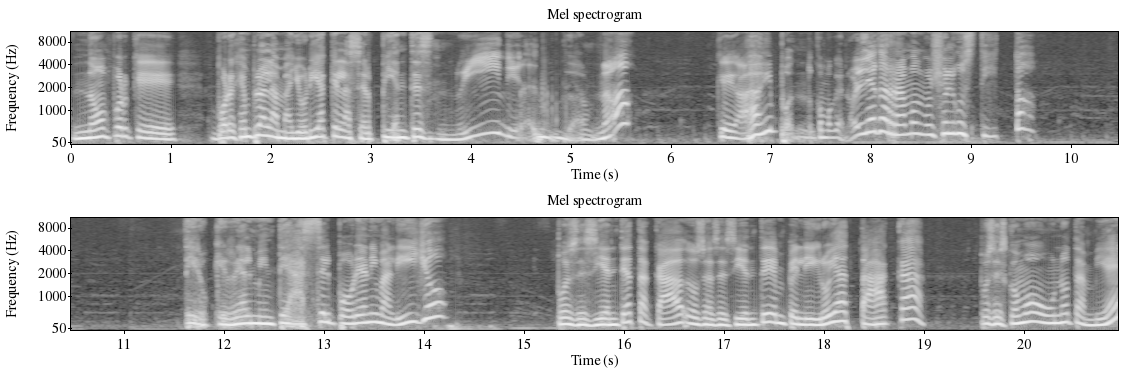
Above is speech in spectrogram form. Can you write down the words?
No porque, por ejemplo, a la mayoría que las serpientes, ¿no? Que, ay, pues, como que no le agarramos mucho el gustito. Pero que realmente hace el pobre animalillo, pues se siente atacado, o sea, se siente en peligro y ataca. Pues es como uno también.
